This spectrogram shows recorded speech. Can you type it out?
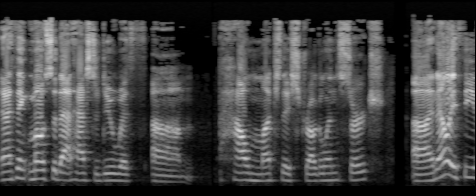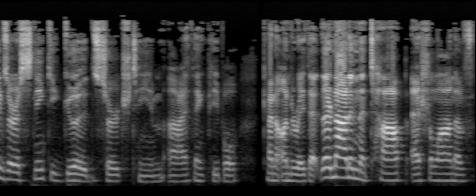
and I think most of that has to do with um, how much they struggle in search. Uh, and LA Thieves are a sneaky good search team. Uh, I think people kind of underrate that. They're not in the top echelon of,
